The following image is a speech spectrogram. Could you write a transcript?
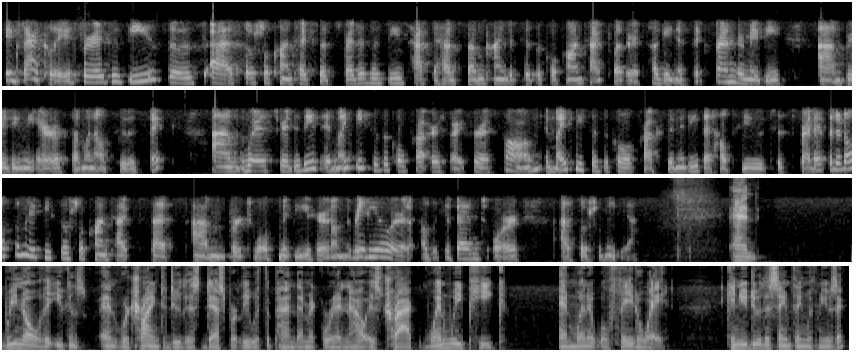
Exactly. For a disease, those uh, social contexts that spread a disease have to have some kind of physical contact, whether it's hugging a sick friend or maybe um, breathing the air of someone else who is sick. Um, whereas for a disease, it might be physical, pro- or sorry, for a song, it might be physical proximity that helps you to spread it, but it also might be social contact that's um, virtual. So maybe you hear it on the radio or at a public event or uh, social media. And we know that you can, and we're trying to do this desperately with the pandemic we're in now, is track when we peak and when it will fade away. Can you do the same thing with music?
